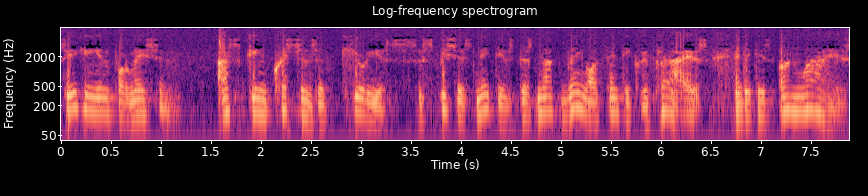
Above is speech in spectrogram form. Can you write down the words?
Seeking information, asking questions of curious, suspicious natives does not bring authentic replies, and it is unwise.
